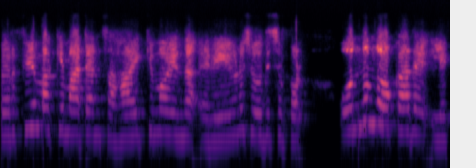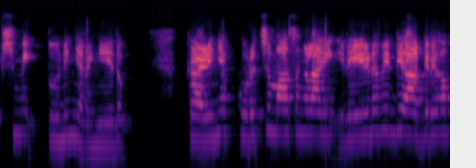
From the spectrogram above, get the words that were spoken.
പെർഫ്യൂം ആക്കി മാറ്റാൻ സഹായിക്കുമോ എന്ന് രേണു ചോദിച്ചപ്പോൾ ഒന്നും നോക്കാതെ ലക്ഷ്മി തുനിഞ്ഞിറങ്ങിയതും. കഴിഞ്ഞ കുറച്ചു മാസങ്ങളായി രേണുവിന്റെ ആഗ്രഹം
